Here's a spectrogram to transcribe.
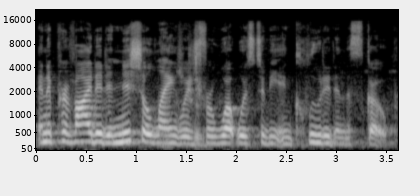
and it provided initial language for what was to be included in the scope.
